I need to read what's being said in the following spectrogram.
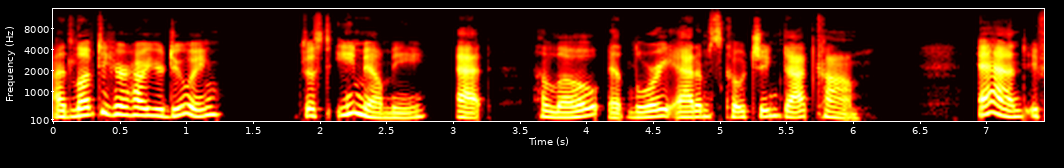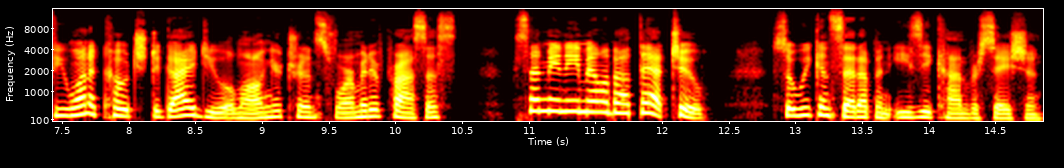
I'd love to hear how you're doing. Just email me at hello at laurieadamscoaching.com. And if you want a coach to guide you along your transformative process, send me an email about that too, so we can set up an easy conversation.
